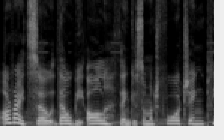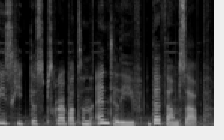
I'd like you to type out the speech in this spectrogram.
Alright, so that will be all. Thank you so much for watching. Please hit the subscribe button and leave the thumbs up.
